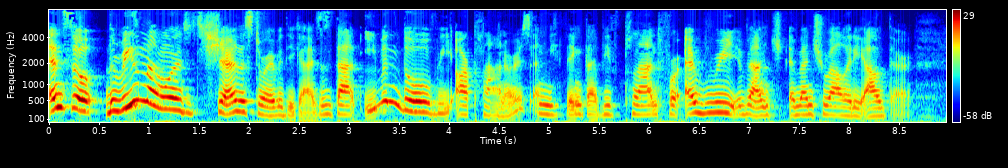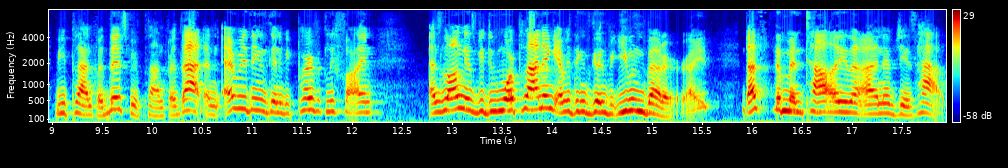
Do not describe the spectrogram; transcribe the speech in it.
And so the reason I wanted to share this story with you guys is that even though we are planners and we think that we've planned for every event- eventuality out there, we plan for this, we plan for that, and everything is going to be perfectly fine. As long as we do more planning, everything's going to be even better, right? That's the mentality that INFJs have.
